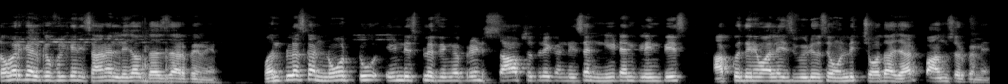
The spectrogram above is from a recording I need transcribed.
कवर के हल्के फुल्के निशान है, ले जाओ दस हज़ार रुपए में। वन प्लस का Nord two in display fingerprint साफ़ सुथरी condition neat and clean piece आपको देने वाले इस वीडियो से ओनली चौदह हज़ार पाँच सौ रुपए में।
